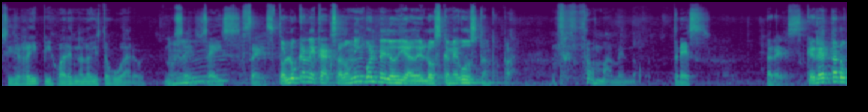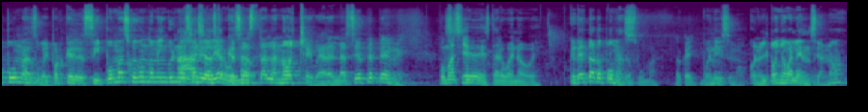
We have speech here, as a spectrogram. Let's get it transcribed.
sí, Rip y Juárez no lo he visto jugar, güey. No sé, Mm. 6. 6. Toluca Necaxa. Domingo al mediodía. De los que me gustan, papá. No mames, no, 3. 3. Querétaro Pumas, güey. Porque si Pumas juega un domingo y no Ah, es a mediodía, que sea hasta la noche, güey. A las 7 pm. Pumas sí debe 100. de estar bueno, güey. Querétaro Pumas. Puma. Ok. Buenísimo. Con el Toño Valencia, ¿no?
